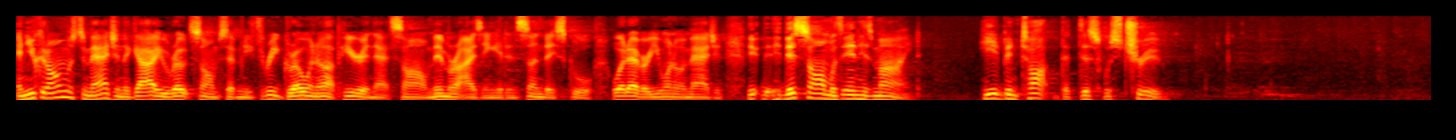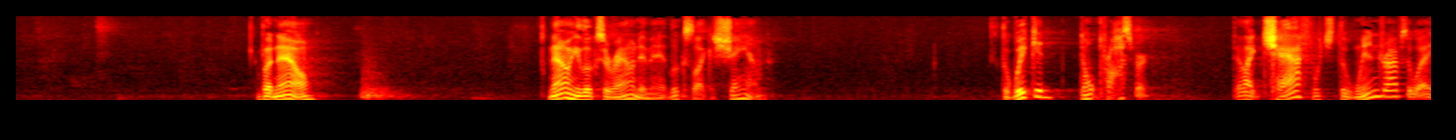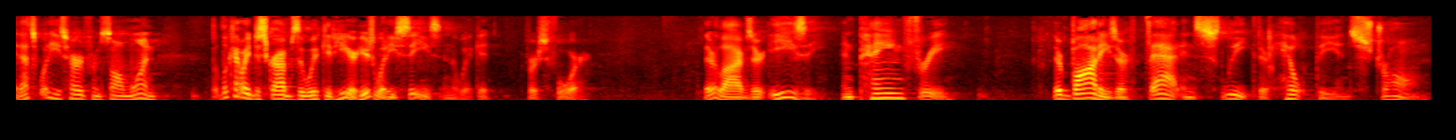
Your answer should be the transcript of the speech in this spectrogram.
And you could almost imagine the guy who wrote Psalm 73 growing up here in that psalm, memorizing it in Sunday school, whatever you want to imagine. This psalm was in his mind. He had been taught that this was true. But now, now he looks around him and it looks like a sham. The wicked don't prosper. They're like chaff which the wind drives away. That's what he's heard from Psalm 1. But look how he describes the wicked here. Here's what he sees in the wicked. Verse 4 Their lives are easy and pain free. Their bodies are fat and sleek. They're healthy and strong.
